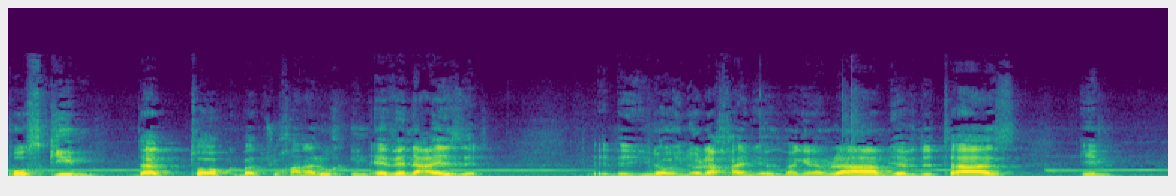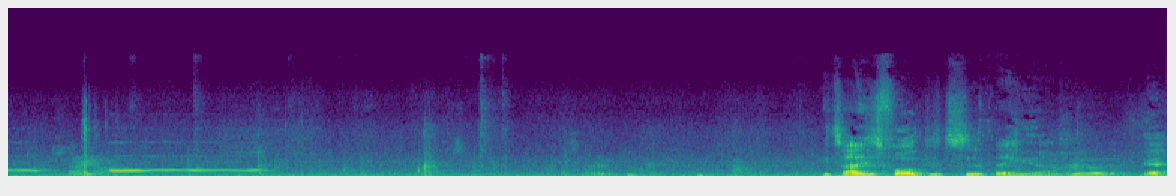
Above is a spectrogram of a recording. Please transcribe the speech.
poskim that talk about Shulchan Aruch in Even HaEzer. Uh, you know, in Orach Chaim you have the Magen Avraham, you have the Taz, in It's not his fault. It's the thing. Yeah.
